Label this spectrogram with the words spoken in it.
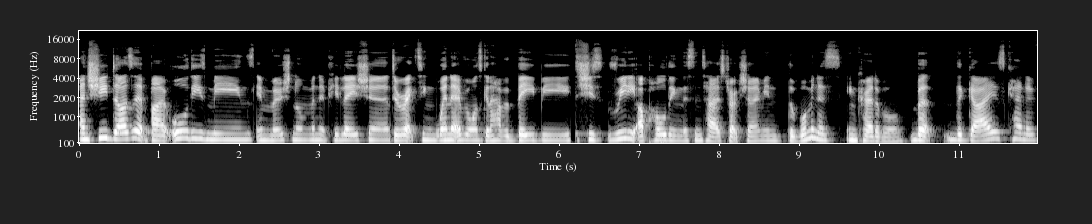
and she does it by all these means emotional manipulation, directing when everyone's going to have a baby. She's really upholding this entire structure. I mean, the woman is incredible, but the guy is kind of.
